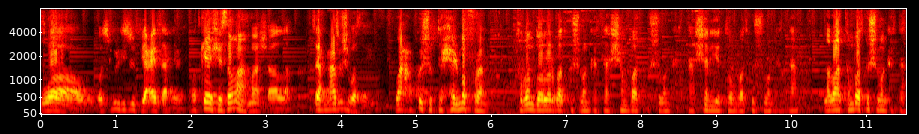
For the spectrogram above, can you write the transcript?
واو اسبوع كيسو في عايز صاحبي waad ka heshay sooma ما شاء الله صح ما عادش بسيط waxaan ku shubtay xidhmo furan toban doolar baad ku shuban kartaa shan baad ku shuban kartaa shan iyo toban baad ku shuban kartaa labaatan baad ku shuban kartaa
